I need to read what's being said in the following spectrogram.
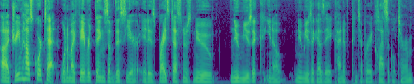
Uh, Dreamhouse Quartet, one of my favorite things of this year. It is Bryce Dessner's new new music, you know, new music as a kind of contemporary classical term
